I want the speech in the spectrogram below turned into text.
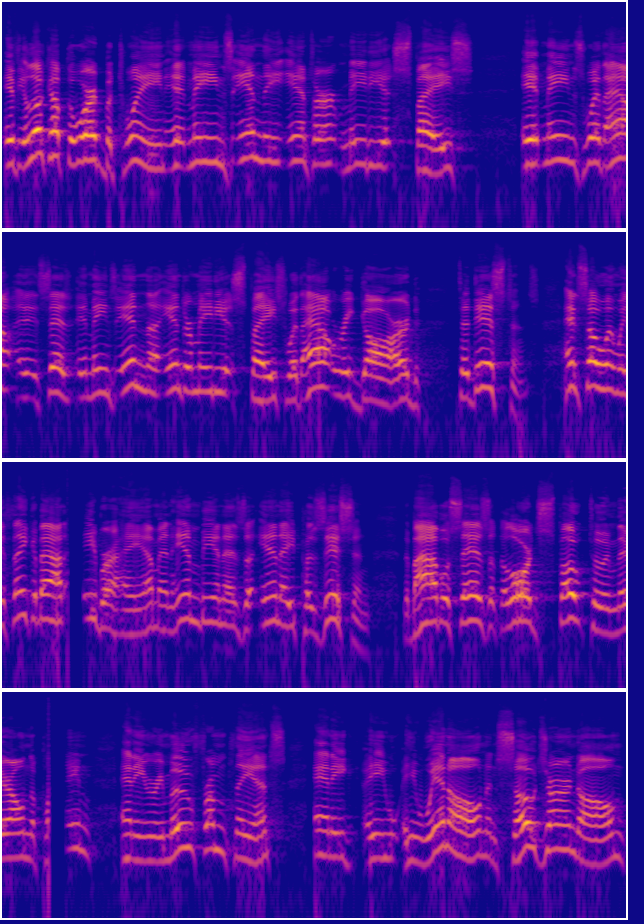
if you look up the word between, it means in the intermediate space. It means without, it says, it means in the intermediate space without regard to distance. And so when we think about Abraham and him being as a, in a position, the Bible says that the Lord spoke to him there on the plain and he removed from thence and he, he, he went on and sojourned on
